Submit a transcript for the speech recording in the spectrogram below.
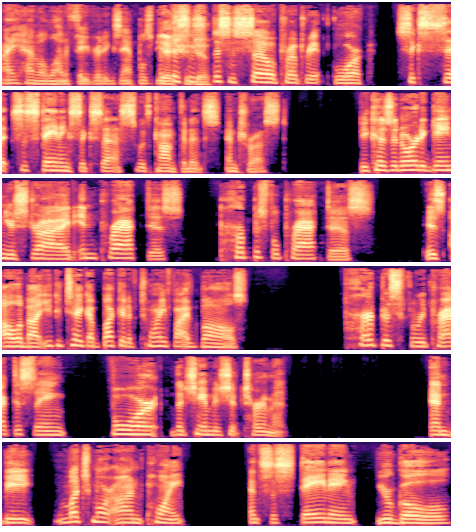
I have a lot of favorite examples, but yes, this is do. this is so appropriate for success, sustaining success with confidence and trust. Because in order to gain your stride in practice, purposeful practice is all about. You could take a bucket of 25 balls, purposefully practicing for the championship tournament and be much more on point and sustaining your goal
